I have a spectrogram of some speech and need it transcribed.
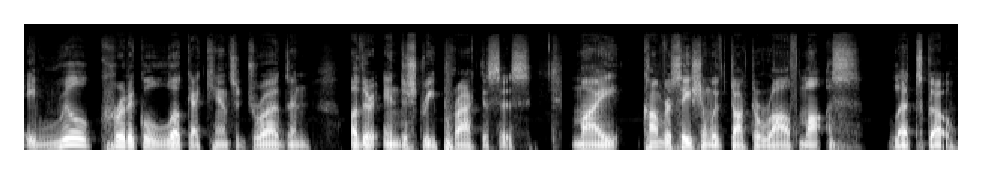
a real critical look at cancer drugs and other industry practices. My conversation with Dr. Ralph Moss. Let's go.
